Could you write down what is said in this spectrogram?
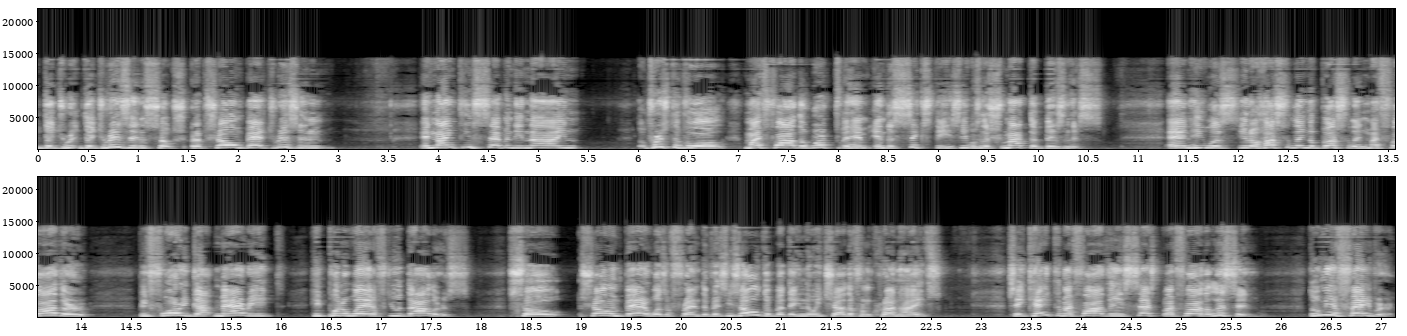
the, the Drizzens, so Shalom Ber Drizzen, in 1979, first of all, my father worked for him in the 60s. He was in the schmata business. And he was, you know, hustling and bustling. My father, before he got married, he put away a few dollars. So Shalom Ber was a friend of his. He's older, but they knew each other from Crown Heights. So he came to my father and he says to my father, listen, do me a favor.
